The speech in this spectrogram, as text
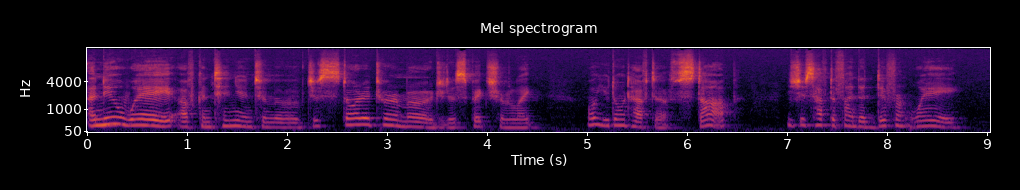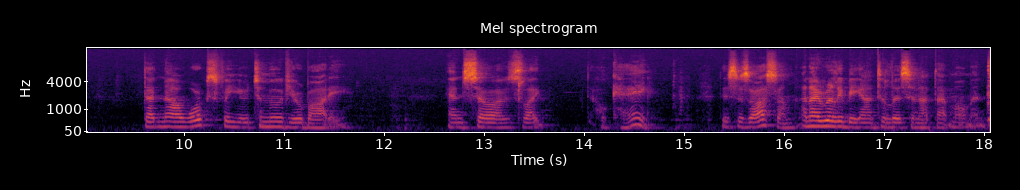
a new way of continuing to move just started to emerge this picture like, oh, you don't have to stop. You just have to find a different way that now works for you to move your body. And so I was like, okay, this is awesome. And I really began to listen at that moment.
